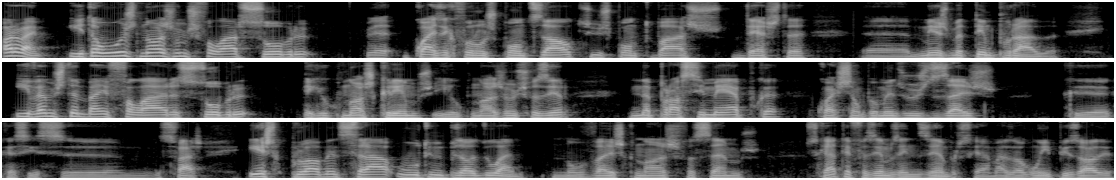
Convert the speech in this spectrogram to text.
Ora bem, então hoje nós vamos falar sobre uh, quais é que foram os pontos altos e os pontos baixos desta uh, mesma temporada. E vamos também falar sobre aquilo que nós queremos e aquilo que nós vamos fazer na próxima época, quais são pelo menos os desejos que, que assim se, se faz. Este provavelmente será o último episódio do ano. Não vejo que nós façamos, se calhar até fazemos em dezembro, se calhar mais algum episódio,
